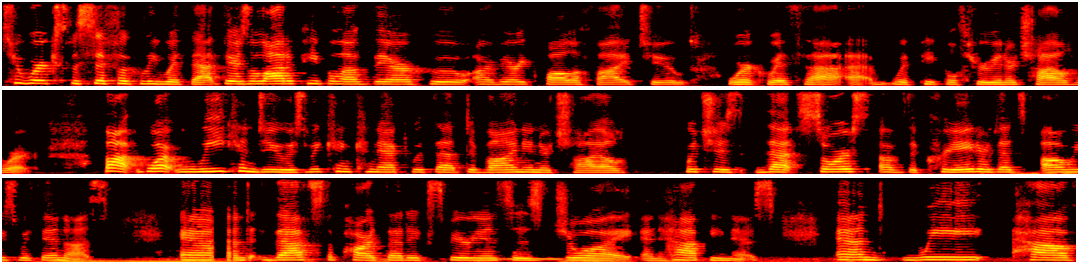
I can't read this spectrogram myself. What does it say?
to work specifically with that. There's a lot of people out there who are very qualified to work with uh, uh, with people through inner child work. But what we can do is we can connect with that divine inner child which is that source of the creator that's always within us. And that's the part that experiences joy and happiness. And we have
